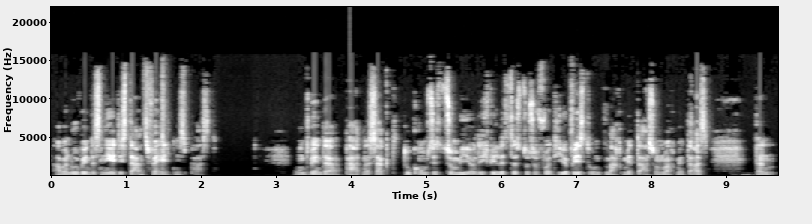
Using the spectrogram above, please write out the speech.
Aber nur wenn das Nähe-Distanz-Verhältnis passt. Und wenn der Partner sagt, du kommst jetzt zu mir und ich will jetzt, dass du sofort hier bist und mach mir das und mach mir das, dann,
